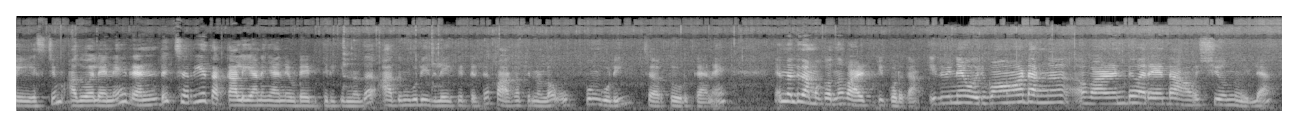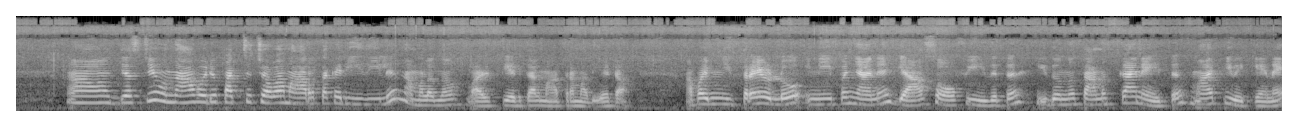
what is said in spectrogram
പേസ്റ്റും അതുപോലെ തന്നെ രണ്ട് ചെറിയ തക്കാളിയാണ് ഞാൻ ഇവിടെ എടുത്തിരിക്കുന്നത്. അതും കൂടി ഇതിലേക്ക് ഇട്ടിട്ട് പാകത്തിനുള്ള ഉപ്പും കൂടി ചേർത്ത് കൊടുക്കാനേ. എന്നിട്ട് നമുക്കൊന്ന് വഴറ്റി കൊടുക്കാം. ഇത് പിന്നെ ഒരുപാട് അങ്ങ് വഴണ്ട് വരേണ്ട ആവശ്യമൊന്നുമില്ല. ജസ്റ്റ് ഒന്ന് ആ ഒരു പച്ച ചൊവ മാറത്തക്ക രീതിയിൽ നമ്മളൊന്ന് വഴറ്റിയെടുത്താൽ മാത്രം മതി കേട്ടോ. അപ്പം ഇത്രയേ ഉള്ളൂ. ഇനിയിപ്പം ഞാൻ ഗ്യാസ് ഓഫ് ചെയ്തിട്ട് ഇതൊന്ന് തണുക്കാനായിട്ട് മാറ്റി വെക്കണേ.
